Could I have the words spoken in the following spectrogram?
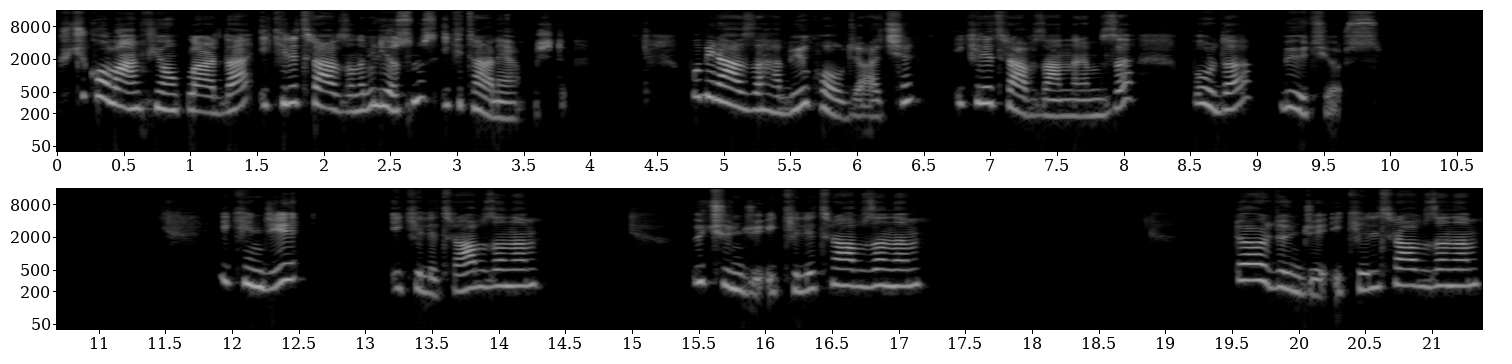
Küçük olan fiyonklarda ikili trabzanı biliyorsunuz iki tane yapmıştık. Bu biraz daha büyük olacağı için ikili trabzanlarımızı burada büyütüyoruz. İkinci ikili trabzanım. Üçüncü ikili trabzanım. Dördüncü ikili trabzanım.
